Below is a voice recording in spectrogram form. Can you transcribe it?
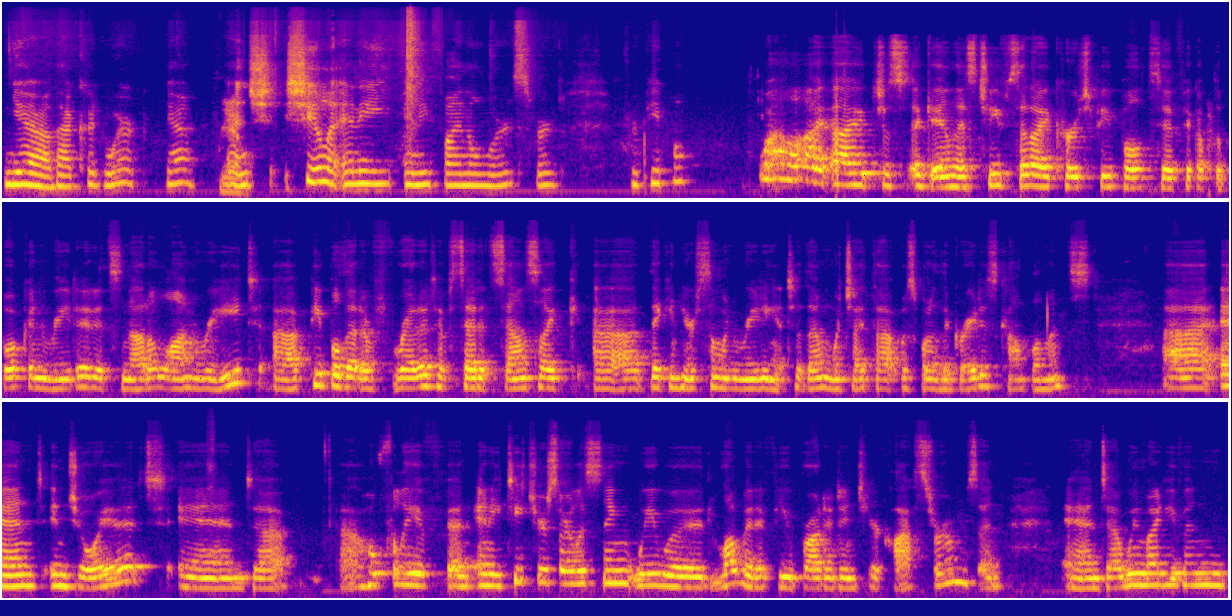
Yeah, that could work. Yeah. yeah. And Sh- Sheila, any any final words for for people? Well, I, I, just again, as Chief said, I encourage people to pick up the book and read it. It's not a long read. Uh, people that have read it have said it sounds like uh, they can hear someone reading it to them, which I thought was one of the greatest compliments. Uh, and enjoy it. And uh, uh, hopefully, if any teachers are listening, we would love it if you brought it into your classrooms, and and uh, we might even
